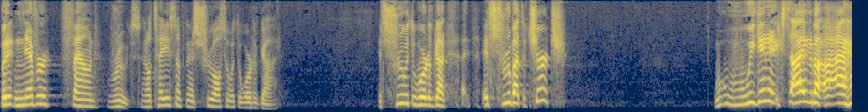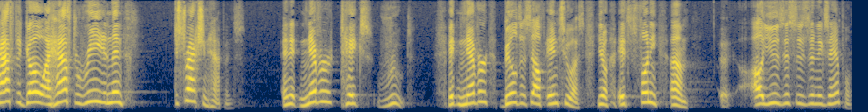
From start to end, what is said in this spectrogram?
but it never found roots. And I'll tell you something that's true also with the Word of God. It's true with the Word of God. It's true about the church. We get excited about, I have to go, I have to read, and then distraction happens. And it never takes root. It never builds itself into us. You know, it's funny. Um, I'll use this as an example.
